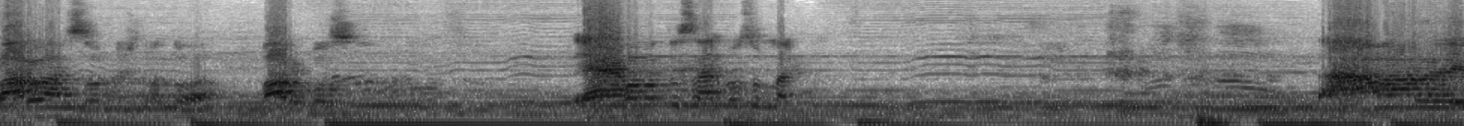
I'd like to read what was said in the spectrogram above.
বারো আর চল্লিশ কত বারো বছর। এখনও তো চার বছর লাগবে। আমার এই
